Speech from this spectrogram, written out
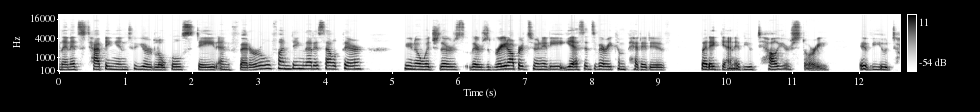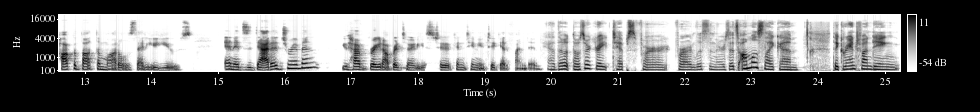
And then it's tapping into your local, state, and federal funding that is out there. You know, which there's there's great opportunity. Yes, it's very competitive, but again, if you tell your story, if you talk about the models that you use, and it's data driven, you have great opportunities to continue to get funded. Yeah, th- those are great tips for for our listeners. It's almost like um, the grant funding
